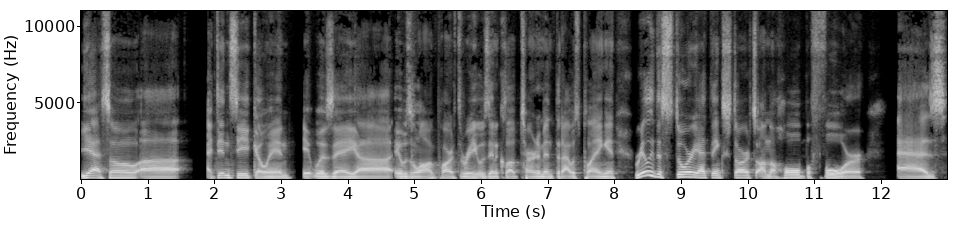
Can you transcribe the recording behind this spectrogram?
Yeah, so uh, I didn't see it go in. It was a uh, it was a long par three. It was in a club tournament that I was playing in. Really, the story I think starts on the hole before, as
